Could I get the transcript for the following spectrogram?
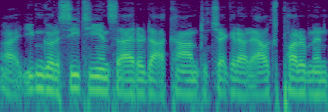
All right, you can go to ctinsider.com to check it out. Alex Putterman,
